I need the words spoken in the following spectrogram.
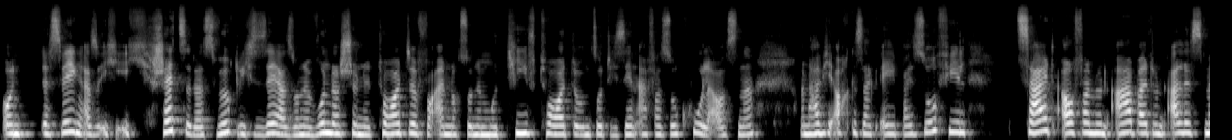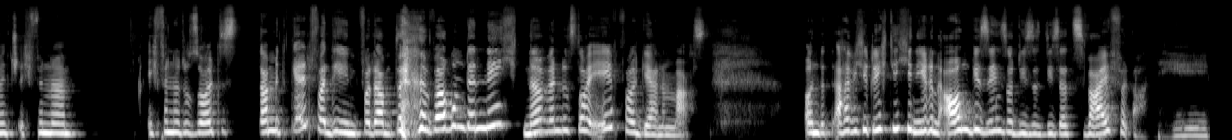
Und deswegen, also ich, ich schätze das wirklich sehr. So eine wunderschöne Torte, vor allem noch so eine Motivtorte und so, die sehen einfach so cool aus. Ne? Und da habe ich auch gesagt, ey, bei so viel Zeitaufwand und Arbeit und alles, Mensch, ich finde, ich finde, du solltest damit Geld verdienen, verdammt. Warum denn nicht, ne? Wenn du es doch eh voll gerne machst. Und da habe ich richtig in ihren Augen gesehen, so diese, dieser Zweifel, oh nee,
